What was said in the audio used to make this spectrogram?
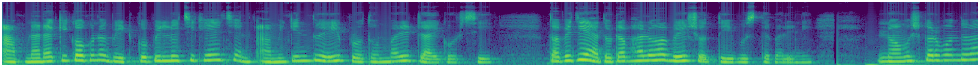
আপনারা কি কখনো বিটকপির লুচি খেয়েছেন? আমি কিন্তু এই প্রথমবারই ট্রাই করছি। তবে যে এতটা ভালো হবে সত্যিই বুঝতে পারিনি। নমস্কার বন্ধুরা,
